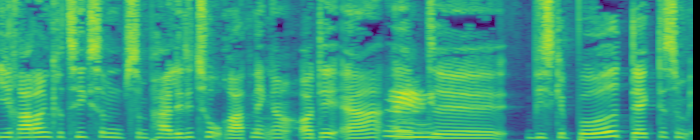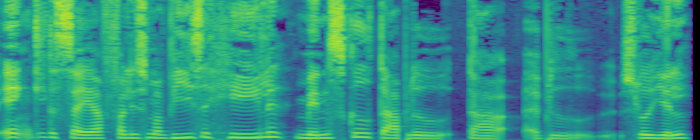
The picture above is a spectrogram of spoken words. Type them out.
I retter en kritik, som, som peger lidt i to retninger, og det er, mm. at øh, vi skal både dække det som enkelte sager, for ligesom at vise hele mennesket, der er blevet, der er blevet slået ihjel,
